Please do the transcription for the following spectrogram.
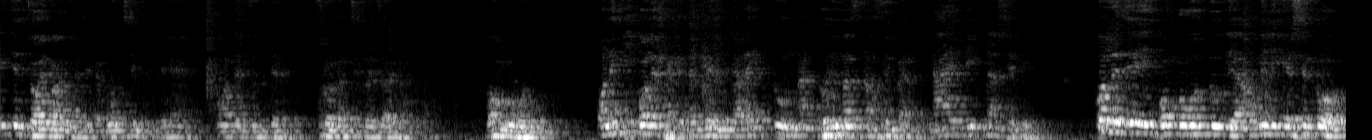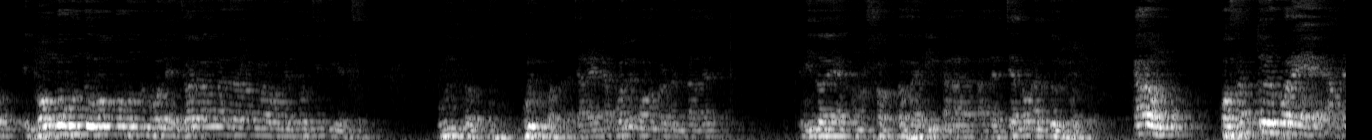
এই যে জয় বাংলা, যেটা বলছিলেন যে হ্যাঁ আমাদের যুদ্ধের স্লোগান ছিল জয় বাংলা, বঙ্গবন্ধু। অনেকেই বলে থাকে দেখবেন, যারা একটু না মাছ না সুইপার না এদিক না সেদিক। বলে যে এই বঙ্গবন্ধু আওয়ামী লীগ এসে তো এই বঙ্গবন্ধু বঙ্গবন্ধু বলে জয় বাংলা জয় বাংলা বলে পচিয়ে দিয়েছে। ভুল তথ্য, ভুল কথা। যারা এটা বলে মনে করবেন তাদের হৃদয়ে এখনও শক্ত হয়নি, তারা তাদের চেতনা দুর্বল কারণ পঁচাত্তরের পরে, আপনি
